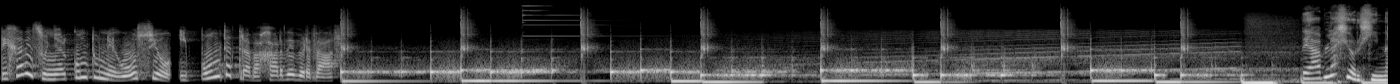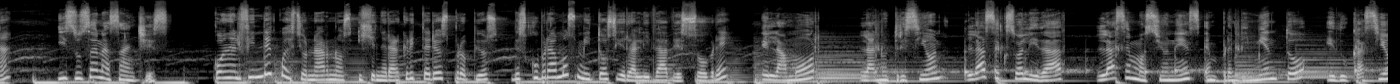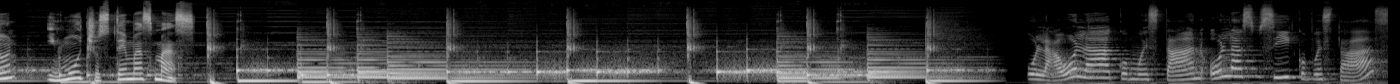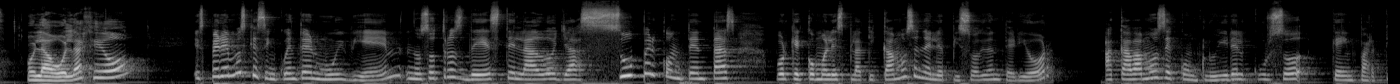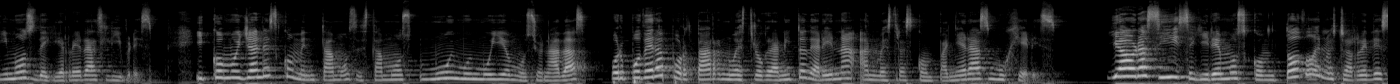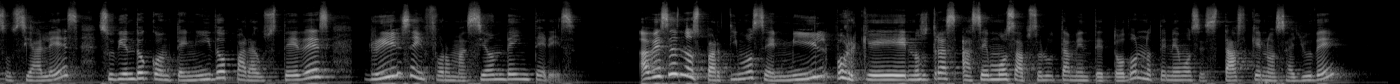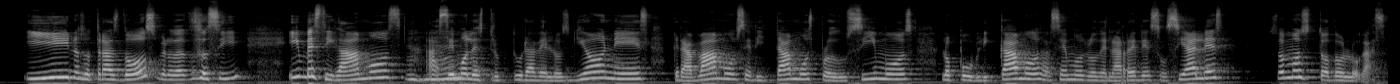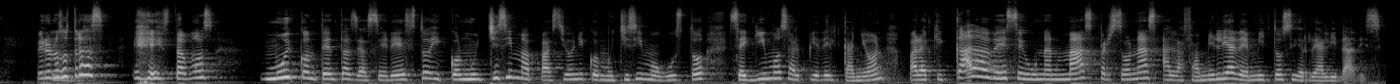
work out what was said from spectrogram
Deja de soñar con tu negocio y ponte a trabajar de verdad. Te habla Georgina y Susana Sánchez. Con el fin de cuestionarnos y generar criterios propios, descubramos mitos y realidades sobre el amor, la nutrición, la sexualidad, las emociones, emprendimiento, educación y muchos temas más. Hola, hola, ¿cómo están? Hola Susi, ¿cómo estás? Hola, hola Geo. Esperemos que se encuentren muy bien. Nosotros de este lado ya súper contentas porque como les platicamos en el episodio anterior, acabamos de concluir el curso que impartimos de Guerreras Libres. Y como ya les comentamos, estamos muy, muy, muy emocionadas por poder aportar nuestro granito de arena a nuestras compañeras mujeres. Y ahora sí, seguiremos con todo en nuestras redes sociales, subiendo contenido para ustedes, reels e información de interés. A veces nos partimos en mil porque nosotras hacemos absolutamente todo, no tenemos staff que nos ayude. Y nosotras dos, ¿verdad? Eso sí, investigamos, hacemos la estructura de los guiones, grabamos, editamos, producimos, lo publicamos, hacemos lo de las redes sociales somos todólogas. Pero nosotras estamos muy contentas de hacer esto y con muchísima pasión y con muchísimo gusto seguimos al pie del cañón para que cada vez se unan más personas a la familia de mitos y realidades.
